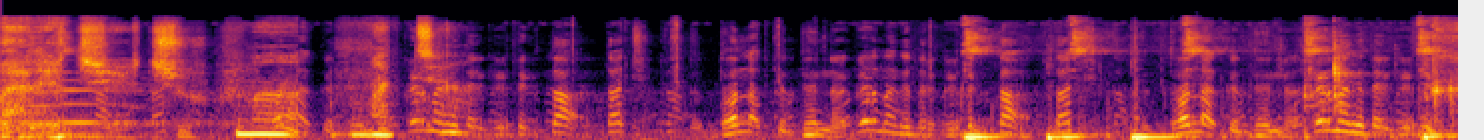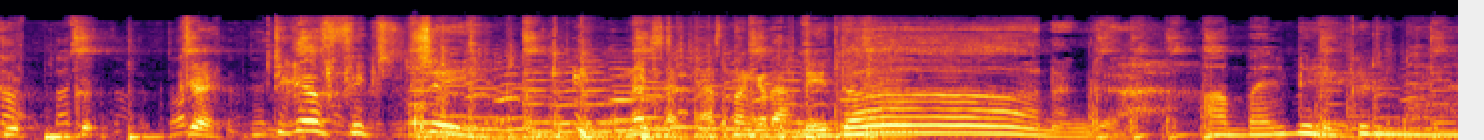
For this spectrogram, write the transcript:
మేనేజ్ చేయొచ్చు. మా మచ్చ? గట్టిగా ఫిక్స్ చేయి చేస్తాం కదా. నిదానంగా. ఆ బల్బులు ఎక్కడున్నాయా?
